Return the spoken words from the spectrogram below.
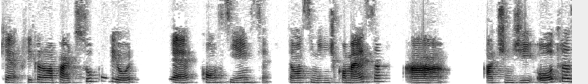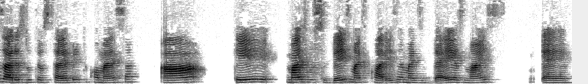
que é, fica numa parte superior, que é consciência. Então, assim, a gente começa a atingir outras áreas do teu cérebro e tu começa a ter mais lucidez, mais clareza, mais ideias, mais é,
